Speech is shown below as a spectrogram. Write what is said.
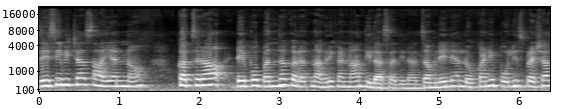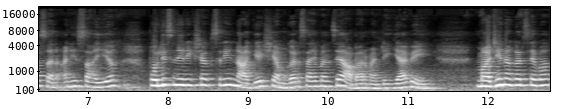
जे सी बीच्या सहाय्यानं कचरा डेपो बंद करत नागरिकांना दिलासा दिला. जमलेल्या लोकांनी पोलीस प्रशासन आणि सहाय्यक पोलीस निरीक्षक श्री नागेश यमगर साहेबांचे आभार मानले. यावेळी माजी नगरसेवक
